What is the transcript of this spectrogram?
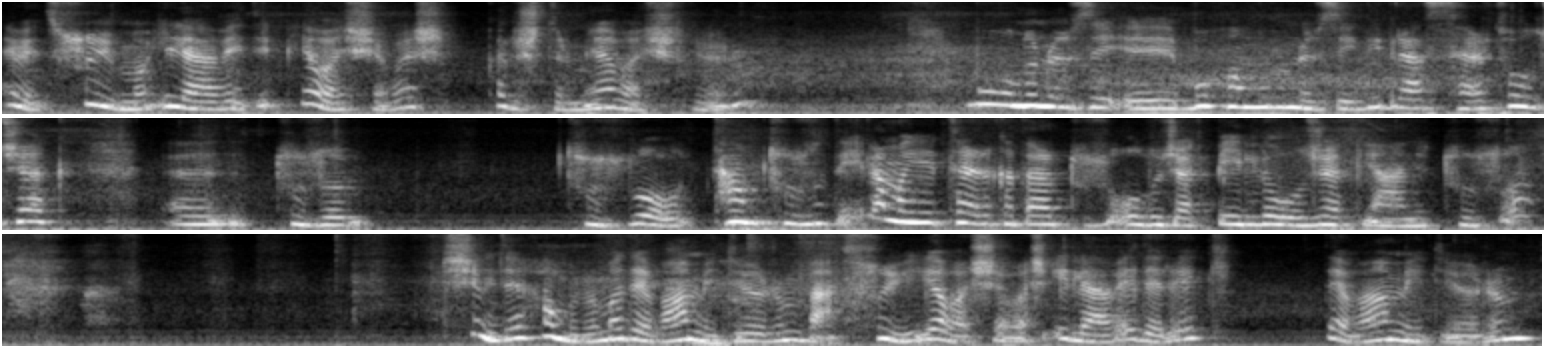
Evet suyumu ilave edip yavaş yavaş karıştırmaya başlıyorum. Bu unun öze, e, bu hamurun özelliği biraz sert olacak. E, tuzu tuzlu tam tuzlu değil ama yeterli kadar tuzu olacak, belli olacak yani tuzu. Şimdi hamuruma devam ediyorum. Ben suyu yavaş yavaş ilave ederek devam ediyorum.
